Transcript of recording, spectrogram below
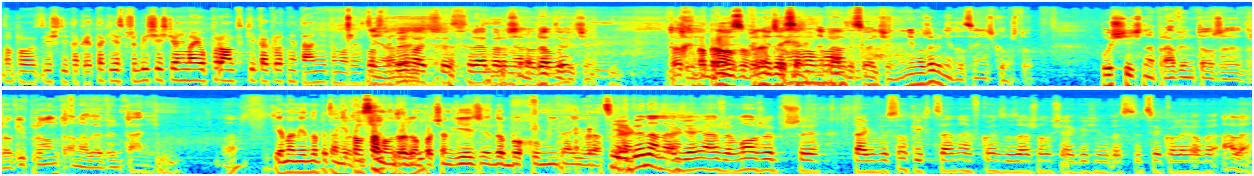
no bo jeśli takie, takie jest przebicie, jeśli oni mają prąd kilkakrotnie taniej, to może... Nie, Pozbywać się sreber naprawdę, narodowych. wiecie, To wiecie, chyba brązu Wy, wy nie raczej. docen- naprawdę, matko. słuchajcie, no nie możemy nie doceniać kunsztu. Puścić na prawym torze drogi prąd, a na lewym tani. No, Ja mam jedno pytanie. Tą samą to drogą zrobić? pociąg jedzie do Bochumila i wraca. Jedyna tak. nadzieja, że może przy tak wysokich cenach w końcu zaczną się jakieś inwestycje kolejowe, ale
